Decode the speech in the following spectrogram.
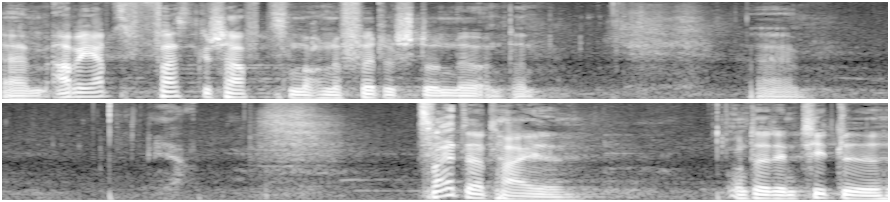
Ähm, aber ihr habt es fast geschafft, noch eine Viertelstunde und dann. Ähm, ja. Zweiter Teil unter dem Titel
